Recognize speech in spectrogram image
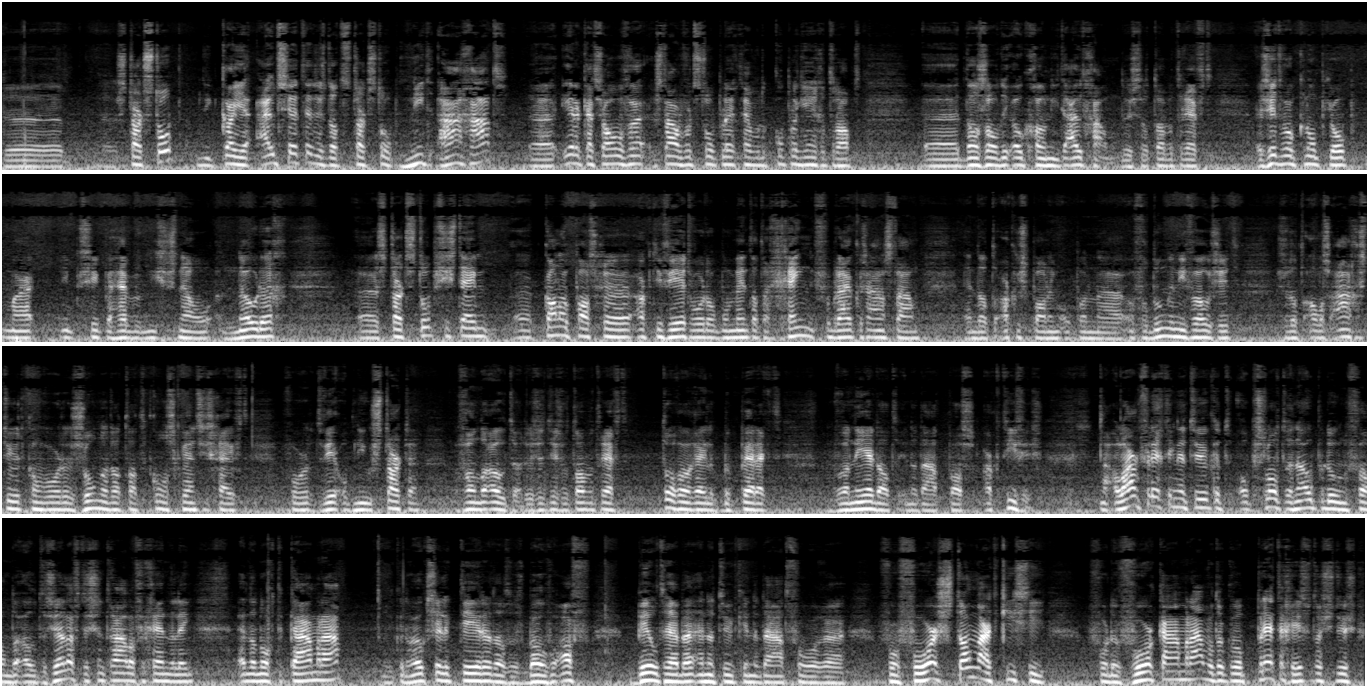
de start-stop. Die kan je uitzetten. Dus dat start-stop niet aangaat. Eerlijkheidshalve staan we voor het stoplicht. Hebben we de koppeling ingetrapt. dan zal die ook gewoon niet uitgaan. Dus wat dat betreft. Er zit wel een knopje op. Maar in principe hebben we hem niet zo snel nodig. Uh, start-stop systeem uh, kan ook pas geactiveerd worden op het moment dat er geen verbruikers aanstaan en dat de accuspanning op een, uh, een, voldoende niveau zit, zodat alles aangestuurd kan worden zonder dat dat consequenties geeft voor het weer opnieuw starten van de auto. Dus het is wat dat betreft toch wel redelijk beperkt wanneer dat inderdaad pas actief is. Nou, alarmverlichting natuurlijk, het op slot en open doen van de auto zelf, de centrale vergrendeling en dan nog de camera. Die kunnen we ook selecteren, dat is dus bovenaf beeld hebben. En natuurlijk inderdaad voor, uh, voor voor. Standaard kiest hij voor de voorcamera. Wat ook wel prettig is. Want als je dus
